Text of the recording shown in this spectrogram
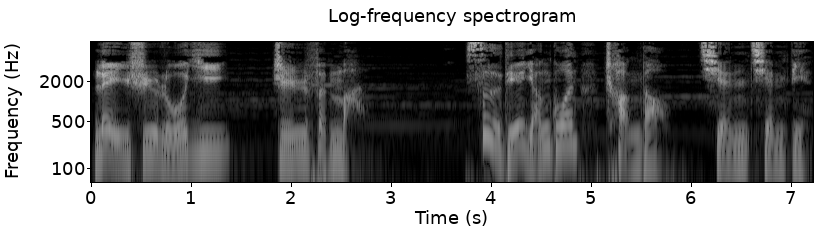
泪湿罗衣脂粉满，似蝶阳关唱到千千遍。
